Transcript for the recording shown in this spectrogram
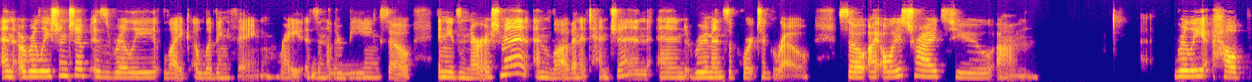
and a relationship is really like a living thing right? It's mm-hmm. another being. So it needs nourishment and love and attention and room and support to grow. So i always try to um, really help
